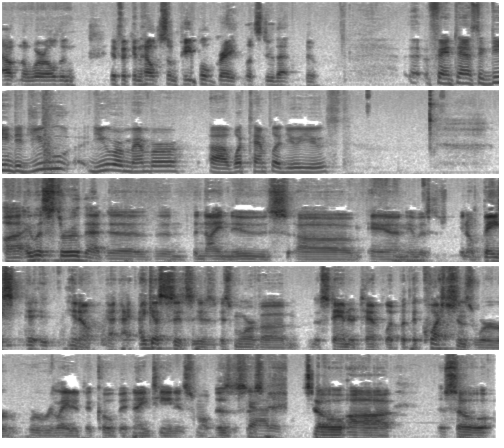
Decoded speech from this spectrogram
out in the world, and if it can help some people, great. Let's do that too. Fantastic, Dean. Did you do you remember uh, what template you used? Uh, it was through that uh, the the Nine News, uh, and mm-hmm. it was you know based. You know, I, I guess it's, it's, it's more of a, a, standard template, but the questions were were related to COVID nineteen and small businesses. So, uh, so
